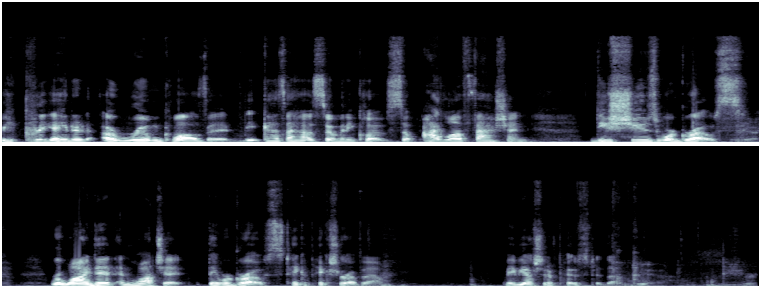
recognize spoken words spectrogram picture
we created a room closet because I have so many clothes. So I love fashion. These shoes were gross. Yeah. Rewind it and watch it. They were gross. Take a picture of them. Maybe I should have posted them. Yeah. Sure.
